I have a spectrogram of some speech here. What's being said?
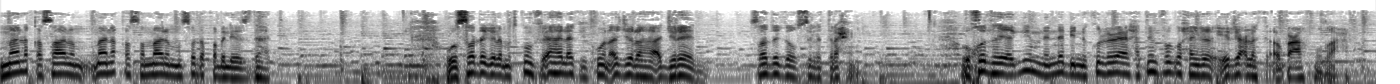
ما نقص ما نقص مال من صدقه بل يزداد والصدقه لما تكون في أهلك يكون أجرها أجرين. صدقة وصلة رحم. وخذها يقين من النبي إن كل ريال حتنفقه حيرجع لك أضعاف مضاعفه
